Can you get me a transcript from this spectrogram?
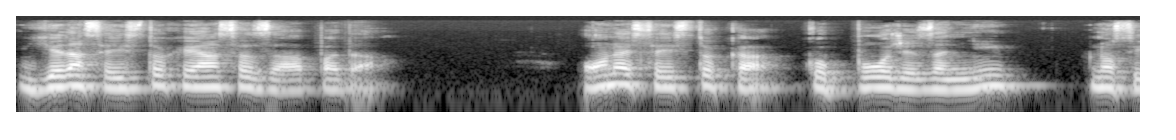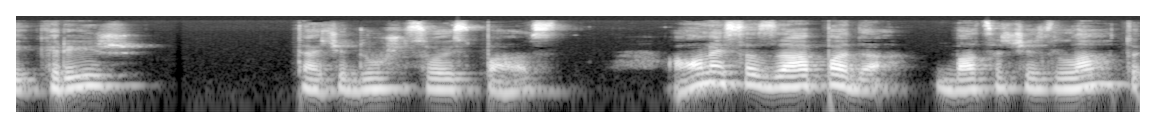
jedan sa istoka, jedan sa zapada. Onaj sa istoka ko pođe za njih, nosi križ, taj će dušu svoju spasti. A onaj sa zapada bacat će zlato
